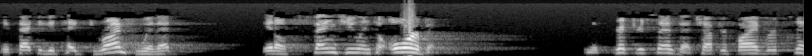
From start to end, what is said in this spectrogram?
In fact, if you take drugs with it, it'll send you into orbit. And the scripture says that, chapter 5 verse 6.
